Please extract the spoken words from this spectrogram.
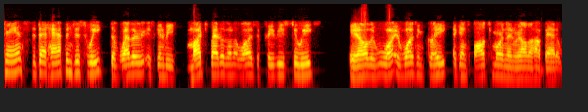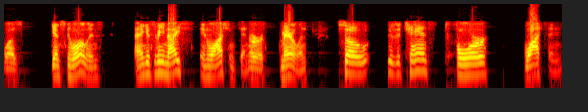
chance that that happens this week. The weather is going to be much better than it was the previous two weeks. You know, the, it wasn't great against Baltimore, and then we all know how bad it was against New Orleans. I think it's going to be nice in Washington or Maryland. So there's a chance for Watson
